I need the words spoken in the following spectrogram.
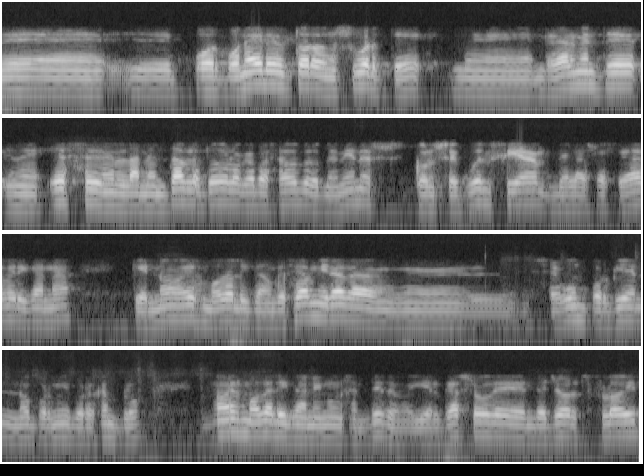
eh, por poner el toro en suerte, realmente eh, es lamentable todo lo que ha pasado, pero también es consecuencia de la sociedad americana que no es modélica, aunque sea mirada eh, según por quién, no por mí, por ejemplo, no es modélica en ningún sentido. Y el caso de George Floyd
